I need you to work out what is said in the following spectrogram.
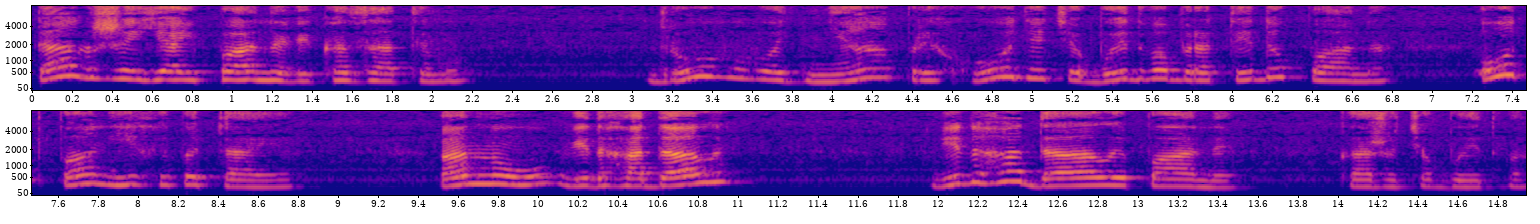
Так же я й панові казатиму. Другого дня приходять обидва брати до пана. От пан їх і питає. Ану, відгадали? Відгадали, пане, кажуть обидва.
